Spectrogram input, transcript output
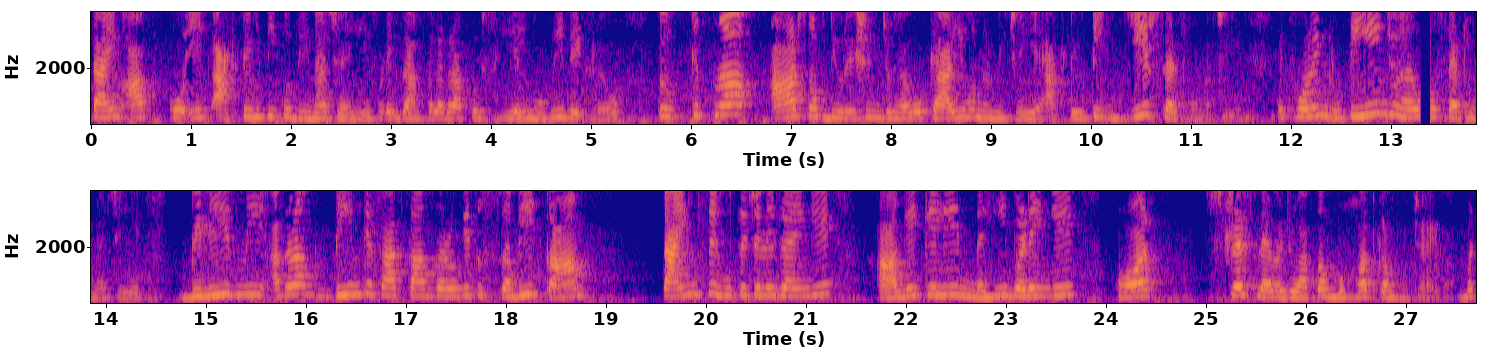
टाइम आपको एक एक्टिविटी को देना चाहिए फॉर एग्जांपल अगर आप कोई सीरियल मूवी देख रहे हो तो कितना आवर्स ऑफ़ ड्यूरेशन जो है वो कैरी ऑन होनी चाहिए एक्टिविटी ये सेट होना चाहिए। एक फॉलोइंग रूटीन जो है वो सेट होना चाहिए। बिलीव मी अगर आप रूटीन के साथ काम करोगे तो सभी काम टाइम से होते चले जाएँगे, आगे के लिए नहीं बढ़ेंगे और स्ट्रेस लेवल जो है आपका बहुत कम हो जाएगा। बट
